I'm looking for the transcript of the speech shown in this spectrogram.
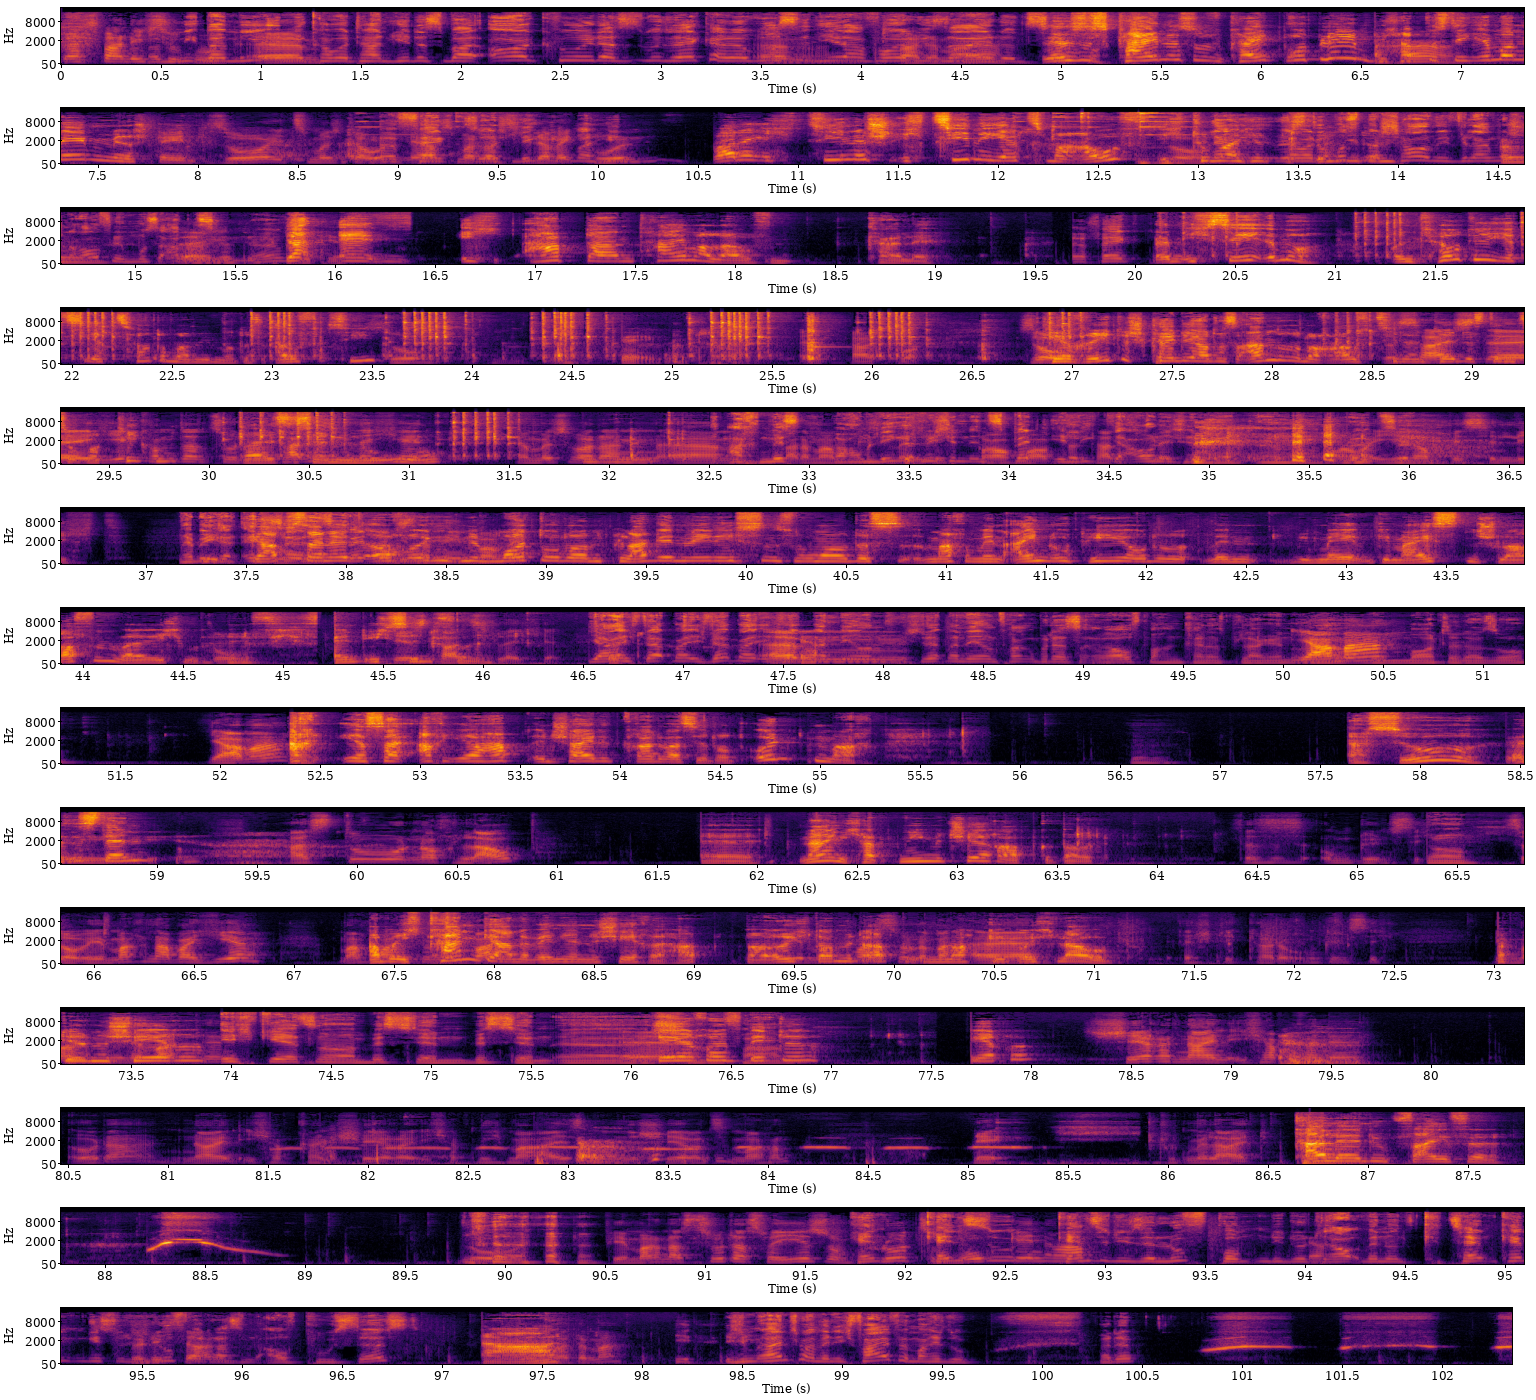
Das war nicht Bei, so mi- gut. bei mir in den Ähm, Kommentaren jedes Mal, oh cool, das ist ein Wecker, der muss Ähm, in jeder Folge sein und so. Das ist keine, so- kein Problem. Ich habe das Ding immer neben mir stehen. so, jetzt muss ich da unten Perfekt, erstmal so, das wieder wegholen. Warte, ich ziehe ich zieh ne jetzt mal auf. Ich So. tu mal Ja, hier das aber du Ding musst mal schauen, wie viel lange wir schon aufnehmen. Muss abziehen, Äh, ne? Ja, äh, ich hab da einen Timer laufen, Kalle. Perfekt. Ähm, ich sehe immer. Und hört ihr jetzt, jetzt hört ihr mal, wie man das aufzieht. So, Okay, gut. also. so. Theoretisch könnt ihr ja das andere noch aufziehen, Das dann könnt heißt, das Ding äh, sogar hier ticken. kommt dann so weil es ist ja nur. Da müssen wir dann. Ähm, Ach Mist, warum lege ich mich denn ins Bett? Ihr liegt ja auch nicht im Bett. Machen wir hier noch ein bisschen Licht. Extra Gab's da nicht auch irgendeine Mod oder ein Plugin wenigstens, wo man das machen, wenn ein OP oder wenn die, me die meisten schlafen? Weil ich fände ich Hier sinnvoll. Ja, ich werde mal, ich werd mal, ich werd mal Ähm, Neon, ich werd mal Neon fragen, ob er das raufmachen kann, das Plugin. Ja, oder, Mod oder so. Ja, mal? Ach, ihr seid, ach, ihr habt entscheidet gerade, was ihr dort unten macht. Ach so, was ist denn? Hast du noch Laub? Äh, nein, ich habe nie mit Schere abgebaut. Das ist ungünstig. So. So, wir machen aber hier. Machen Aber ich so kann gerne, wenn ihr eine Schere habt, bei euch damit ab so und macht, gebt äh, euch Laub. Er steht gerade ungünstig. Wir Habt ihr eine Schere? Ich gehe jetzt noch mal ein bisschen, bisschen, äh, Äh, Schere, bitte. Schere? Schere? Nein, ich habe keine. Oder? Nein, ich habe keine Schere. Ich habe nicht mal Eisen, um eine Schere zu machen. Nee. Tut mir leid. Kalle, du Pfeife. So. wir machen das so, dass wir hier so einen Kenn, Flur zum kennst, du, Hochgehen haben. kennst du diese Luftpumpen, die du Ja. drau wenn du cam- campen gehst, du die Würde ich Luftmatratzen aufpustest? Ja, Warte mal. Ich, manchmal, wenn ich pfeife, mache ich so. Warte.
